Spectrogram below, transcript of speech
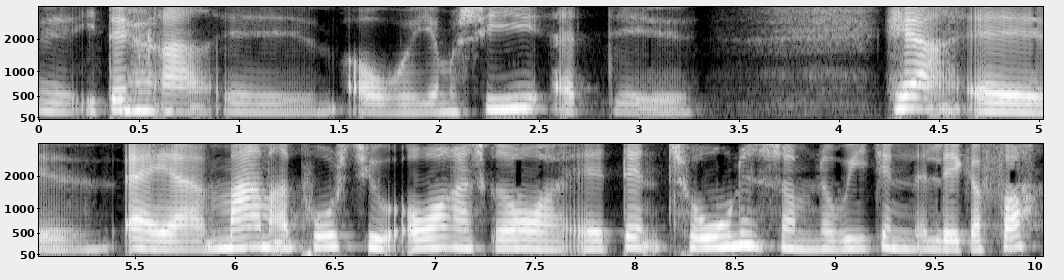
øh, i den ja. grad. Øh, og jeg må sige, at øh, her øh, er jeg meget, meget positivt overrasket over øh, den tone, som Norwegian lægger for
